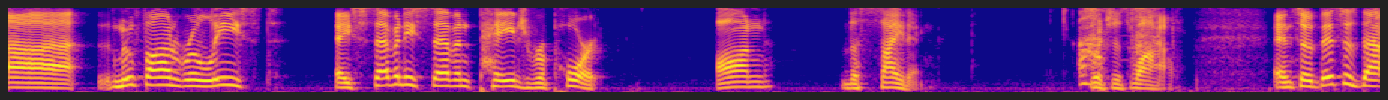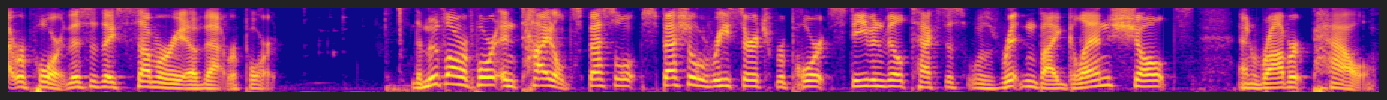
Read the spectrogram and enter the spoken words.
Uh, MUFON released a 77 page report on the sighting, which is wild. And so this is that report. This is a summary of that report. The MUFON report entitled Special Special Research Report Stephenville, Texas was written by Glen Schulze and Robert Powell.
